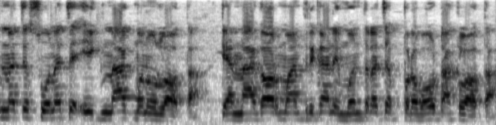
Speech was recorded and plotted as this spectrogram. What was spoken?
वजनाच्या सोन्याचा एक नाग बनवला होता. त्या नागावर मांत्रिकाने मंत्राचा प्रभाव टाकला होता.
